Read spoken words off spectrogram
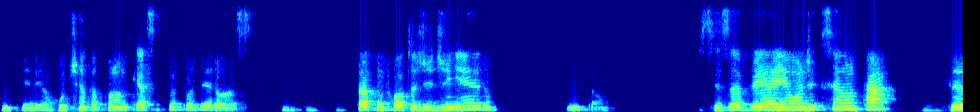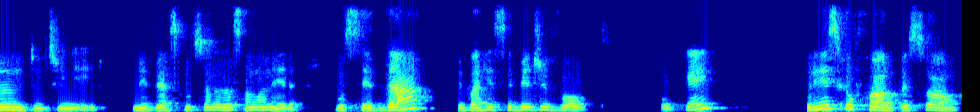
Entendeu? A Rutinha está falando que essa foi poderosa. Está com falta de dinheiro? Então, precisa ver aí onde que você não está dando dinheiro. O universo funciona dessa maneira. Você dá e vai receber de volta. Ok? Por isso que eu falo, pessoal,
